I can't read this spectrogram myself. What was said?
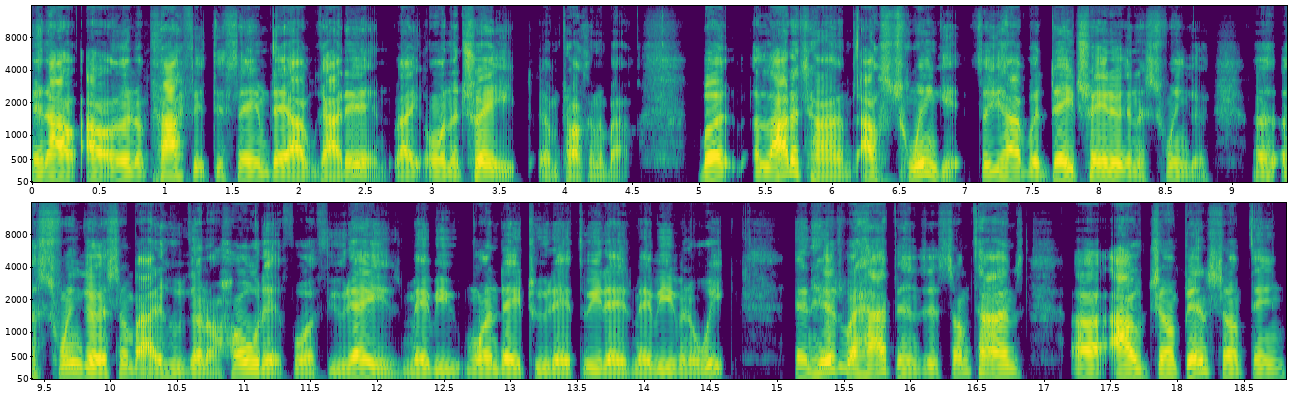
and I'll I'll earn a profit the same day I got in, right on a trade. I'm talking about. But a lot of times I'll swing it. So you have a day trader and a swinger. A, a swinger is somebody who's going to hold it for a few days, maybe one day, two days, three days, maybe even a week. And here's what happens: is sometimes uh, I'll jump in something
